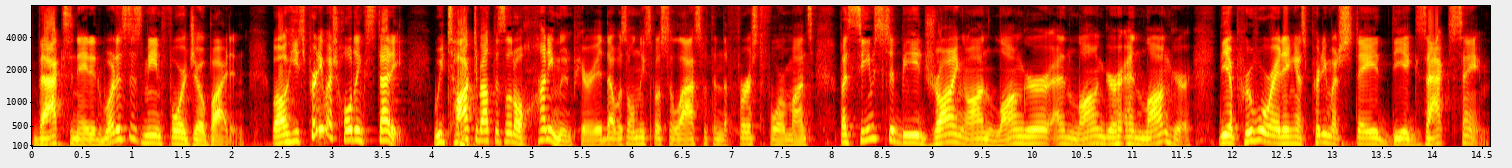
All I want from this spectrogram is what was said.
vaccinated, what does this mean for Joe Biden? Well, he's pretty much holding steady. We talked about this little honeymoon period that was only supposed to last within the first four months, but seems to be drawing on longer and longer and longer. The approval rating has pretty much stayed the exact same.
